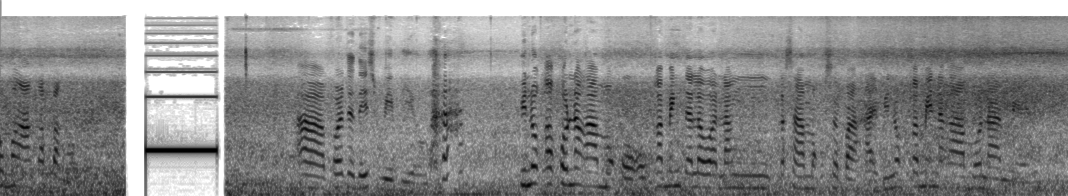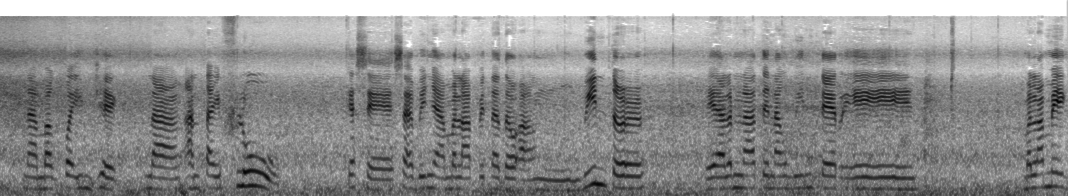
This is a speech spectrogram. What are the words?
daw mga kapango. Ah, for today's video. Binok ako ng amo ko, o kaming dalawa ng kasama ko sa bahay. Binok kami ng amo namin na magpa-inject ng anti-flu. Kasi sabi niya malapit na daw ang winter. Eh alam natin ang winter eh malamig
